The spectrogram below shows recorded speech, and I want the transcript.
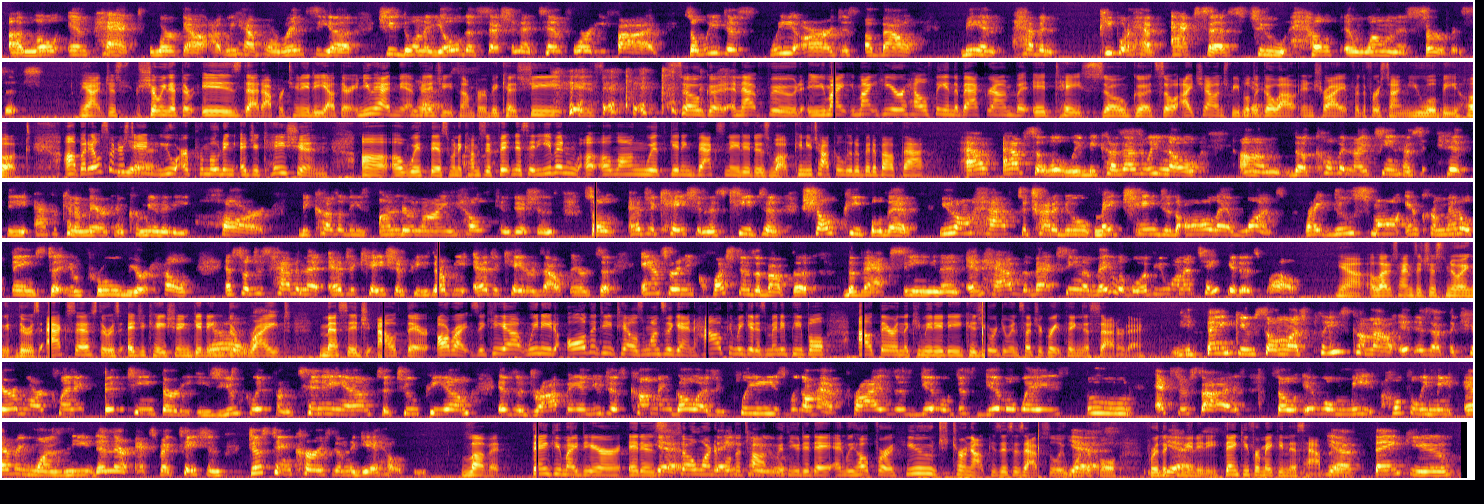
a low impact workout. We have Horencia. She's doing a yoga session at 1045. So we just, we are just about being, having people to have access to health and wellness services. Yeah, just showing that there is that opportunity out there. And you had me at yes. Veggie Thumper because she is so good. And that food, you might you might hear healthy in the background, but it tastes so good. So I challenge people yes. to go out and try it for the first time. You will be hooked. Uh, but I also understand yes. you are promoting education uh, uh, with this when it comes to fitness and even uh, along with getting vaccinated as well. Can you talk a little bit about that? Absolutely, because as we know, um, the COVID 19 has hit the African American community hard because of these underlying health conditions. So, education is key to show people that you don't have to try to do make changes all at once right? Do small incremental things to improve your health. And so just having that education piece there'll be educators out there to answer any questions about the the vaccine and and have the vaccine available if you want to take it as well yeah, a lot of times it's just knowing there is access, there is education, getting yes. the right message out there. All right, Zakiya, we need all the details once again. How can we get as many people out there in the community because you are doing such a great thing this Saturday? Thank you so much. Please come out. It is at the Caremore Clinic, 1530 East Euclid from 10 a.m. to 2 p.m. It's a drop-in. You just come and go as you please. We're going to have prizes, give just giveaways, food, exercise. So it will meet, hopefully meet everyone's need and their expectations just to encourage them to get healthy. Love it. Thank you, my dear. It is yes, so wonderful to talk you. with you today, and we hope for a huge turnout because this is absolutely yes, wonderful for the yes. community. Thank you for making this happen. Yeah, thank you.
